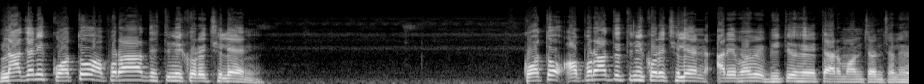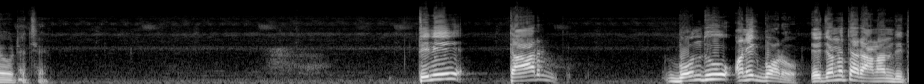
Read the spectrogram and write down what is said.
না জানি কত অপরাধ তিনি করেছিলেন কত অপরাধ তিনি করেছিলেন আর এভাবে ভীতি হয়ে তার মন চঞ্চল হয়ে উঠেছে। তিনি তার বন্ধু অনেক বড়, এজন্য তার আনন্দিত,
